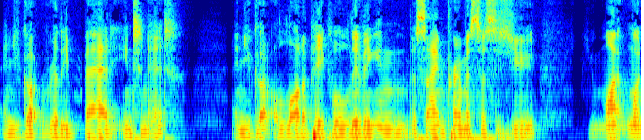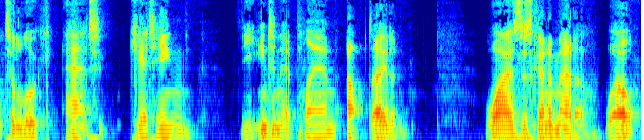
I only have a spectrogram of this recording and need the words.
and you've got really bad internet and you've got a lot of people living in the same premises as you, you might want to look at getting the internet plan updated. Why is this going to matter? Well,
